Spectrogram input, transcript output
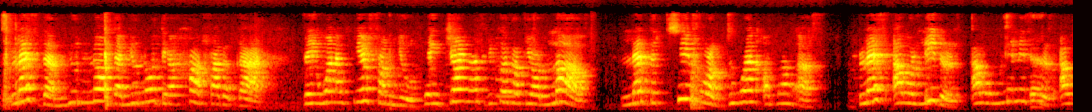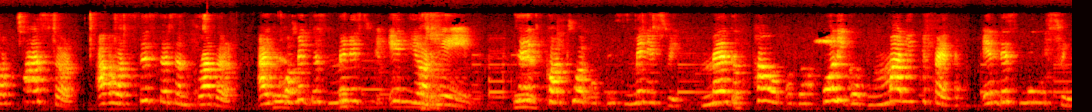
Bless them. You know them. You know their heart, Father God. They want to hear from you. They join us because of your love. Let the teamwork dwell among us. Bless our leaders, our ministers, our pastor, our sisters and brothers. I commit this ministry in your name. Take control of this ministry. May the power of the Holy Ghost manifest in this ministry.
